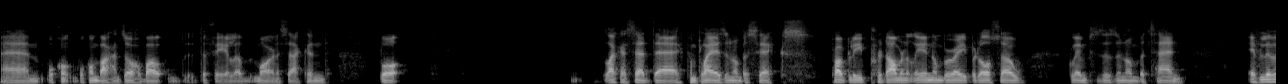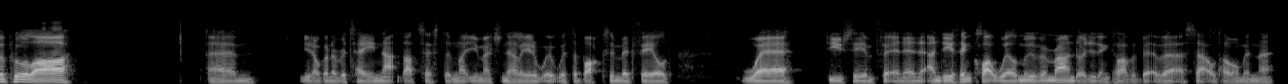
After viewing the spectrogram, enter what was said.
Um, we'll come, we'll come back and talk about the, the feel a bit more in a second, but like I said, there can play as a number six, probably predominantly a number eight, but also glimpses as a number ten. If Liverpool are, um, you know, going to retain that that system that you mentioned earlier with, with the box in midfield, where do you see him fitting in? And do you think Klopp will move him around, or do you think he'll have a bit of a, a settled home in there?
